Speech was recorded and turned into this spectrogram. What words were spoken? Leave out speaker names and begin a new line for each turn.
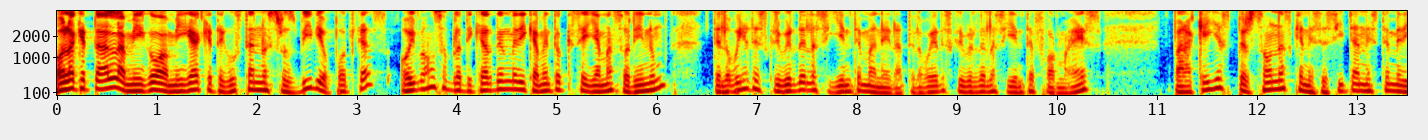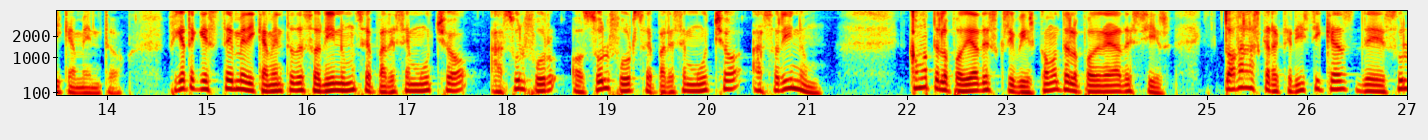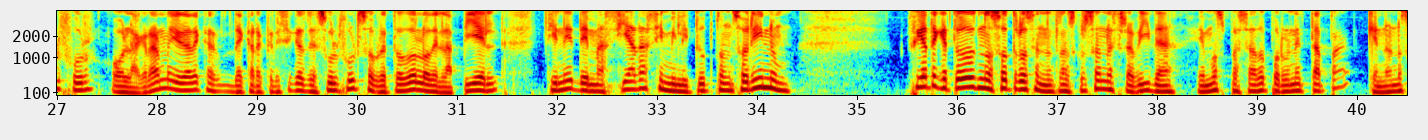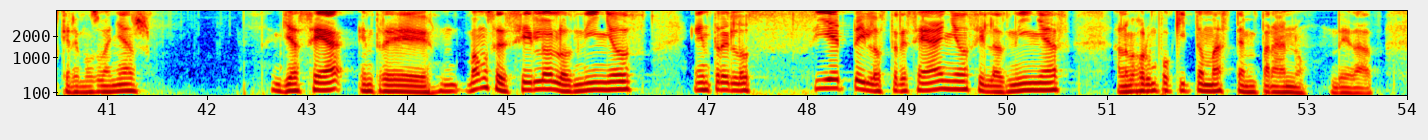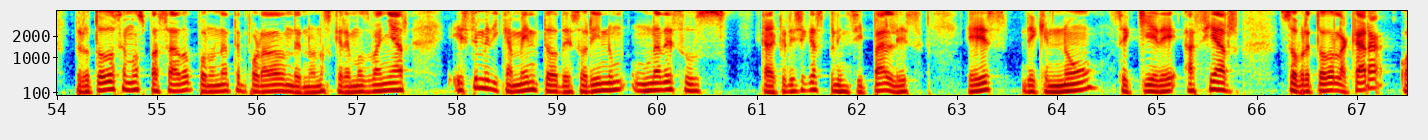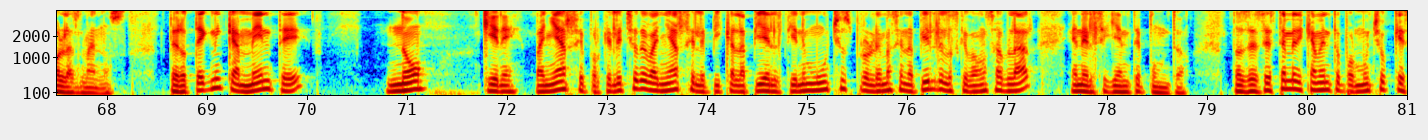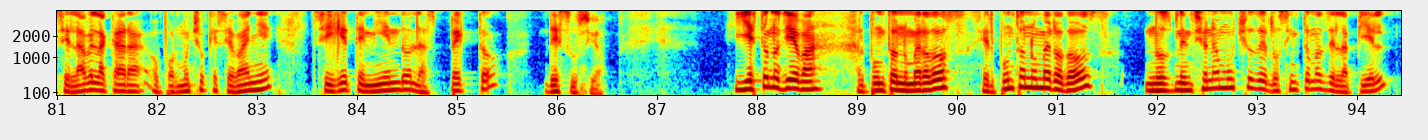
Hola, ¿qué tal amigo o amiga que te gustan nuestros video podcasts? Hoy vamos a platicar de un medicamento que se llama Sorinum. Te lo voy a describir de la siguiente manera, te lo voy a describir de la siguiente forma. Es para aquellas personas que necesitan este medicamento. Fíjate que este medicamento de Sorinum se parece mucho a Sulfur o Sulfur se parece mucho a Sorinum. ¿Cómo te lo podría describir? ¿Cómo te lo podría decir? Todas las características de sulfur, o la gran mayoría de, características de sulfur, sobre todo lo de la piel, tiene demasiada similitud con sorinum. Fíjate que todos nosotros en el transcurso de nuestra vida hemos pasado por una etapa que no nos queremos bañar. Ya sea entre, vamos a decirlo, los niños entre los 7 y los 13 años y las niñas a lo mejor un poquito más temprano de edad. Pero todos hemos pasado por una temporada donde no nos queremos bañar. Este medicamento de Sorinum, una de sus características principales es de que no se quiere asear, sobre todo la cara o las manos, pero técnicamente no quiere bañarse, porque el hecho de bañarse le pica la piel, tiene muchos problemas en la piel de los que vamos a hablar en el siguiente punto. Entonces, este medicamento, por mucho que se lave la cara o por mucho que se bañe, sigue teniendo el aspecto de sucio. Y esto nos lleva al punto número dos. El punto número dos nos menciona mucho de los síntomas de la piel,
